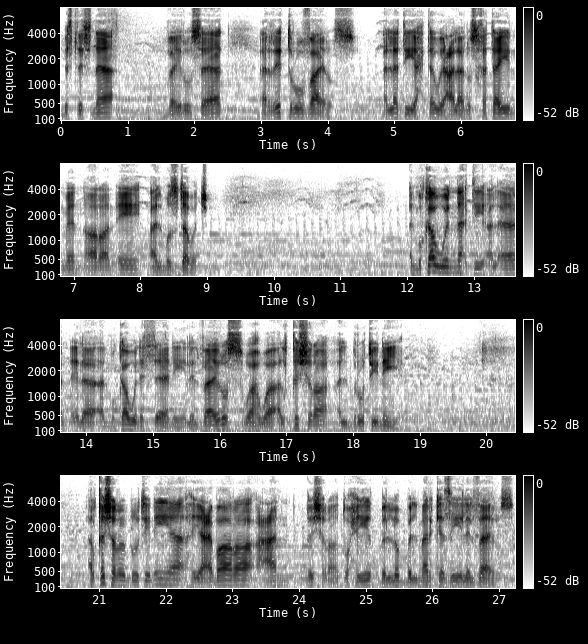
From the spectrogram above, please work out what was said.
باستثناء فيروسات الريتروفيروس التي يحتوي على نسختين من RNA المزدوج. المكون نأتي الآن إلى المكون الثاني للفيروس وهو القشرة البروتينية. القشرة البروتينية هي عبارة عن قشرة تحيط باللب المركزي للفيروس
